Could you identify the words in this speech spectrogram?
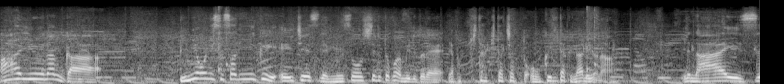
ああいうなんか微妙に刺さりにくい HS で無双してるところを見るとねやっぱ来た来たちょっと送りたくなるよな。いやナイス。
